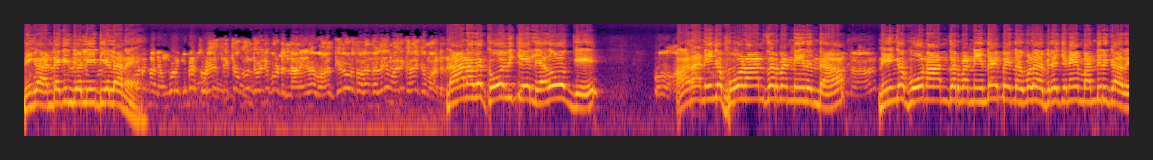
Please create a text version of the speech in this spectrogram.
நீங்க அண்டைக்கும் சொல்லிட்டீங்களானே? நான் நான் அதை கோவிக்கே இல்லை அது ஓகே ஆனா நீங்க போன் ஆன்சர் பண்ணி இருந்தா நீங்க போன் ஆன்சர் பண்ணி இருந்தா இப்ப இந்த இவ்வளவு பிரச்சனையும் வந்திருக்காது.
